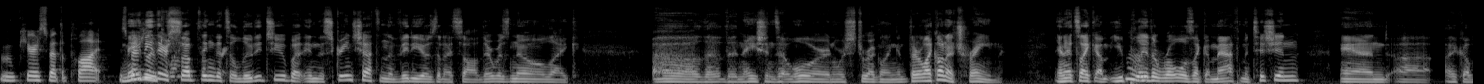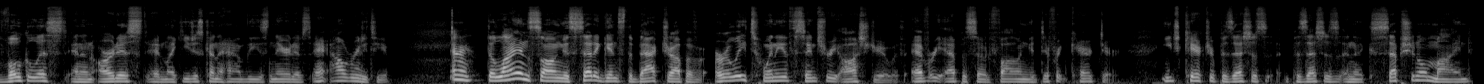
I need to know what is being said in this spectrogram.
I'm curious about the plot. maybe there's something that's alluded to, but in the screenshots and the videos that I saw, there was no like, oh, the the nation's at war and we're struggling, and they're like on a train, and it's like um, you play the role as like a mathematician and uh, like a vocalist and an artist, and like you just kind of have these narratives. Eh, I'll read it to you. Okay. The Lion Song is set against the backdrop of early 20th century Austria, with every episode following a different character. Each character possesses possesses an exceptional mind,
